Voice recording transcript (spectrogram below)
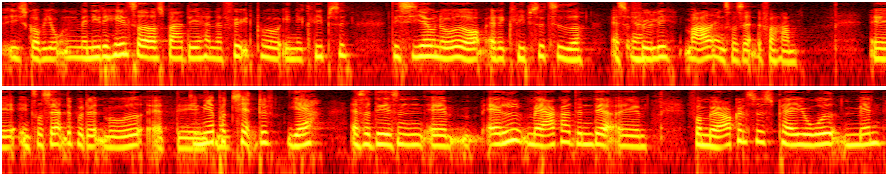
i, skorpionen, men i det hele taget også bare det, at han er født på en eklipse, det siger jo noget om, at eklipsetider er selvfølgelig ja. meget interessante for ham. Uh, interessante på den måde, at... Uh, De er mere man, potente. Ja, altså det er sådan, uh, alle mærker den der uh, formørkelsesperiode, men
